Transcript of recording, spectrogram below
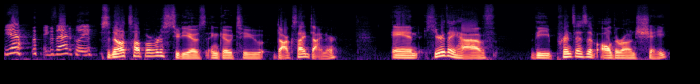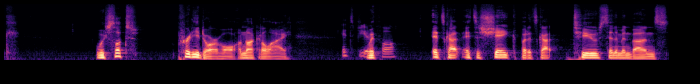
Yeah, exactly. So now let's hop over to studios and go to Dockside Diner. And here they have the Princess of Alderaan shake, which looks pretty adorable. I'm not going to lie. it's beautiful. It's got it's a shake, but it's got two cinnamon buns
